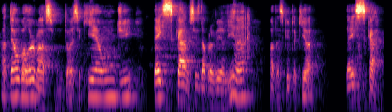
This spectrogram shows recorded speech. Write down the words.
até o valor máximo. Então, esse aqui é um de 10K, não sei se dá para ver ali, né? Está escrito aqui, ó, 10K,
